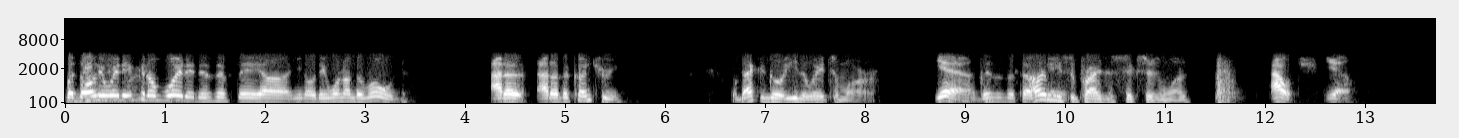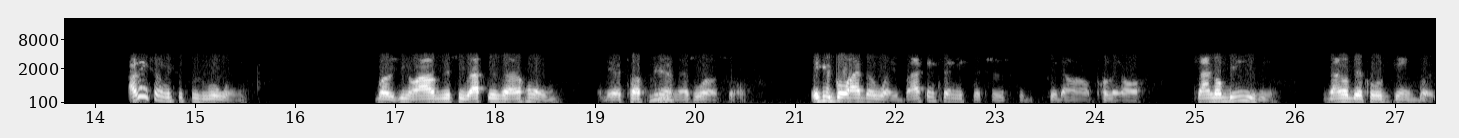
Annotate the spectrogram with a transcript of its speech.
but the only way they could avoid it is if they uh you know they went on the road out of out of the country. Well, that could go either way tomorrow. Yeah, this is a tough. I would game. be surprised if Sixers won. Ouch. Yeah. I think 76ers will win. But, you know, obviously Raptors are at home. They're a tough team yeah. as well, so it could go either way. But I think 76ers could could uh, pull it off. It's not gonna be easy. It's not gonna be a close game, but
